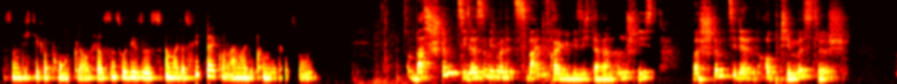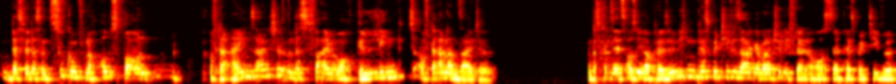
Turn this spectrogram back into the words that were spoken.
das ist ein wichtiger Punkt, glaube ich. Das sind so dieses einmal das Feedback und einmal die Kommunikation. Was stimmt Sie? Das ist nämlich meine zweite Frage, die sich daran anschließt. Was stimmt Sie denn optimistisch, dass wir das in Zukunft noch ausbauen auf der einen Seite und dass es vor allem aber auch gelingt auf der anderen Seite. Und das können Sie jetzt aus Ihrer persönlichen Perspektive sagen, aber natürlich vielleicht auch aus der Perspektive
